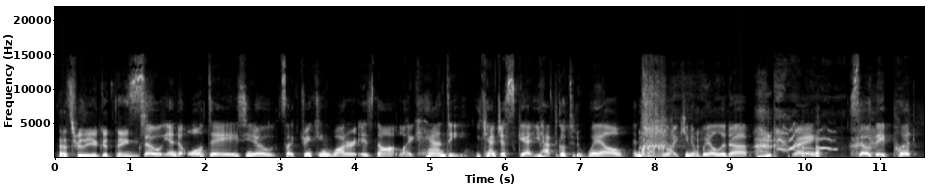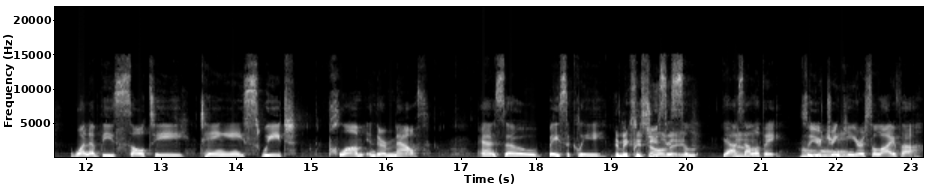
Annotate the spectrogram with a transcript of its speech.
That's really a good thing. So in the old days, you know, it's like drinking water is not like handy. You can't just get, you have to go to the well and you have to like, you know, whale it up, right? So they put one of these salty, tangy, sweet plum in their mouth. And so basically, It makes you produces salivate. yeah, Yeah. salivate. So you're Oh. drinking your saliva.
